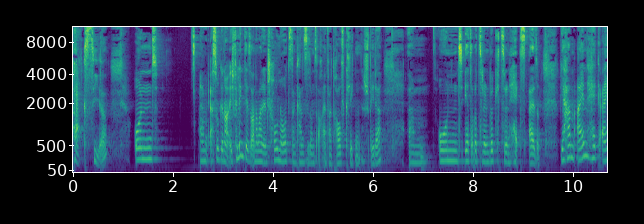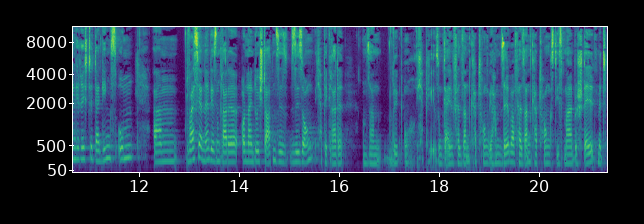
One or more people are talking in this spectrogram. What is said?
Hacks hier. Und ähm, ach so, genau, ich verlinke dir jetzt auch nochmal in den Show Notes, dann kannst du sonst auch einfach draufklicken später. Ähm, und jetzt aber zu den wirklich zu den Hacks. Also, wir haben einen Hack eingerichtet, da ging es um, ähm, du weißt ja, ne, wir sind gerade online durchstarten Saison. Ich habe hier gerade unseren, oh, ich habe hier so einen geilen Versandkarton. Wir haben selber Versandkartons diesmal bestellt mit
